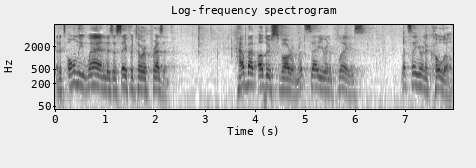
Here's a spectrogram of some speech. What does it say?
that it's only when there's a Sefer Torah present. How about other svarim? Let's say you're in a place, let's say you're in a kolel,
